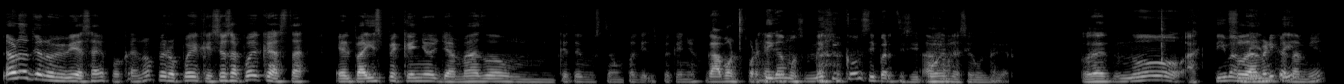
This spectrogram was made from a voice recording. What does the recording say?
La verdad yo no viví esa época, ¿no? Pero puede que sí, o sea, puede que hasta el país pequeño llamado, mm, ¿qué te gusta? Un país pequeño, Gabón, por ejemplo. Digamos, México sí participó en la Segunda Guerra. O sea, no activamente. ¿Sudamérica también?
